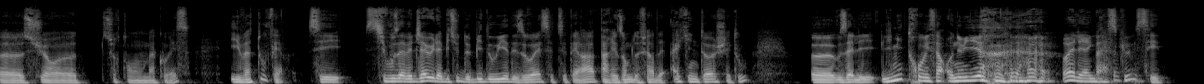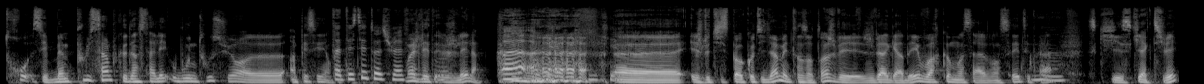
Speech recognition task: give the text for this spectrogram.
euh, sur, euh, sur ton macOS. Il va tout faire. C'est si vous avez déjà eu l'habitude de bidouiller des OS, etc., par exemple de faire des Hackintosh et tout, euh, vous allez limite trouver ça ennuyeux Ouais, les parce que c'est trop, c'est même plus simple que d'installer Ubuntu sur euh, un PC. En fait. T'as testé toi, tu l'as fait Moi, je l'ai, je l'ai là. Ah, ok. ok. Euh, et je l'utilise pas au quotidien, mais de temps en temps, je vais, je vais regarder, voir comment ça a avancé, etc. Ce qui est, ce qui est activé.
